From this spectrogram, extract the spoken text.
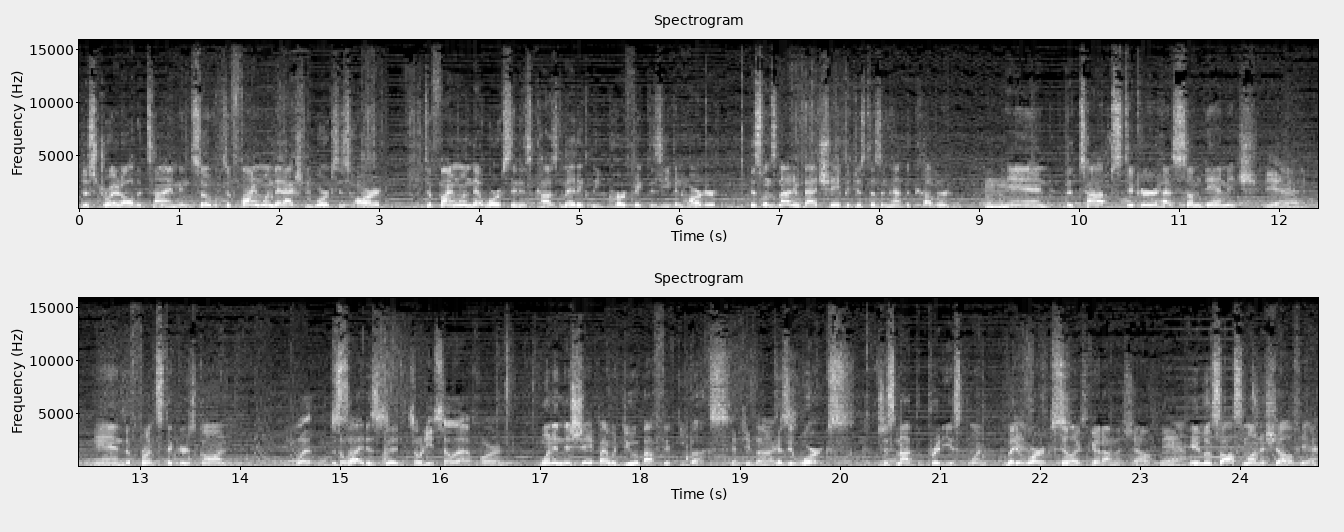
destroyed all the time, and so to find one that actually works is hard. To find one that works and is cosmetically perfect is even harder. This one's not in bad shape; it just doesn't have the cover, mm-hmm. and the top sticker has some damage, Yeah. and the front sticker's gone. What? The so side what, is good. So what do you sell that for? One in this shape, I would do about 50 bucks. 50 bucks? Because it works. It's just not the prettiest one, but it works. Still looks good on the shelf. Yeah. it looks awesome on a shelf, yeah,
